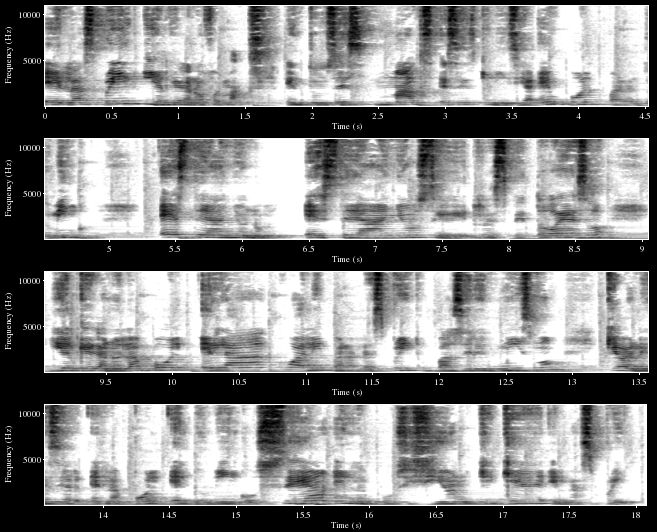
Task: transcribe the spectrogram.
en la sprint y el que ganó fue Max. Entonces Max es el que inicia en pole para el domingo. Este año no, este año se respetó eso y el que ganó la pole en la quali para la sprint va a ser el mismo que va a iniciar en la pole el domingo, sea en la posición que quede en la sprint.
